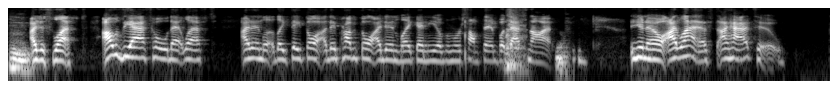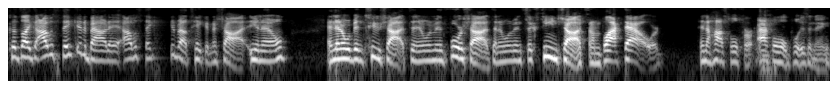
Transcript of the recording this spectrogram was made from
Hmm. i just left i was the asshole that left i didn't like they thought they probably thought i didn't like any of them or something but that's not you know i left. I had to. Because like i was thinking about it. I was thinking about taking a shot you know? And then it would have been two shots and it would have been four shots and it would have been 16 shots and i'm blacked out or in the hospital for alcohol poisoning.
